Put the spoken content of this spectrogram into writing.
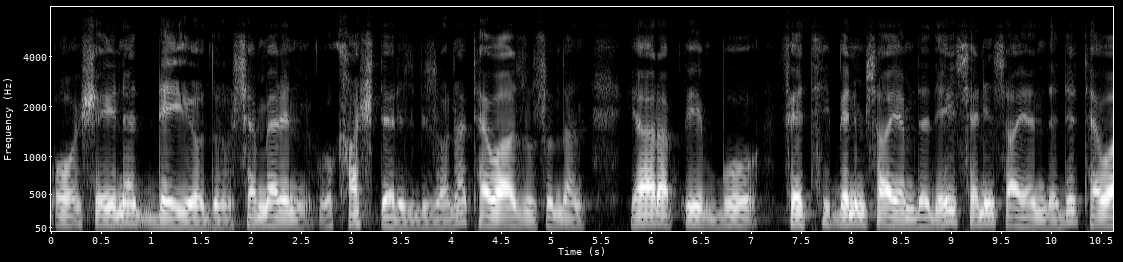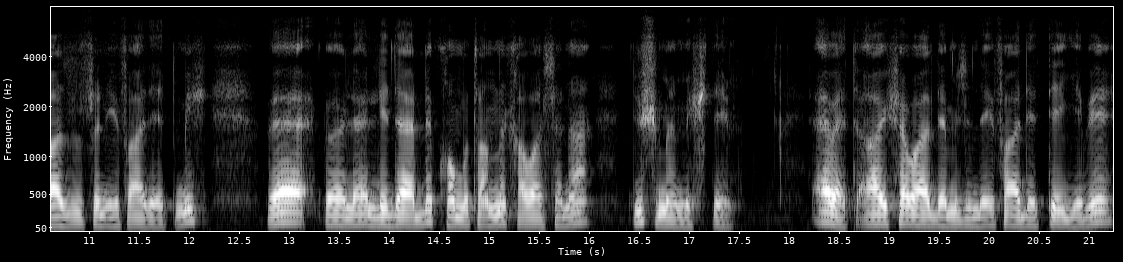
o şeyine değiyordu. Semer'in o kaş deriz biz ona tevazusundan. Ya Rabbi bu fetih benim sayemde değil senin sayendedir. Tevazusunu ifade etmiş ve böyle liderlik, komutanlık havasına düşmemişti. Evet, Ayşe validemizin de ifade ettiği gibi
